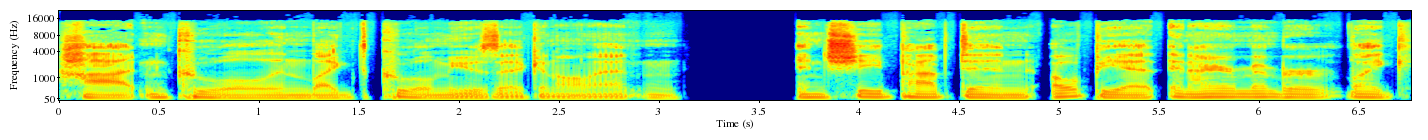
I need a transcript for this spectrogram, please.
hot and cool and liked cool music and all that, and and she popped in Opiate, and I remember like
